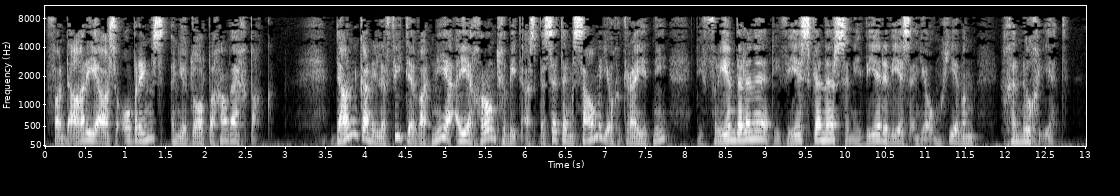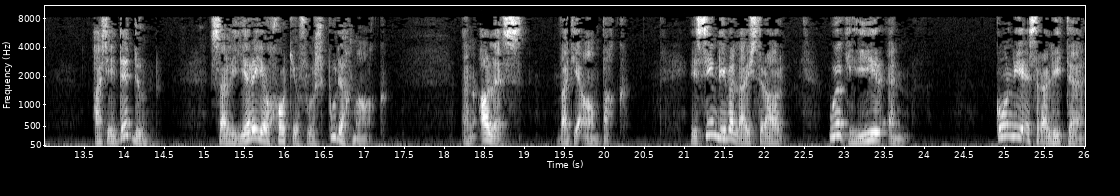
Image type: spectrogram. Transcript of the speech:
van daardie jaar se opbrengs in jou dorpe gaan wegpak. Dan kan die leviete wat nie 'n eie grondgebied as besitting saam met jou gekry het nie, die vreemdelinge, die weeskinders en die weduwees in jou omgewing genoeg eet. As jy dit doen, sal die Here jou God jou voorspoedig maak in alles wat jy aanpak. Jy sien liewe luisteraar, ook hierin kon die Israeliete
